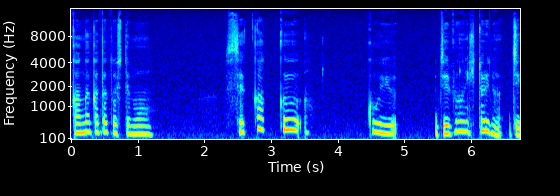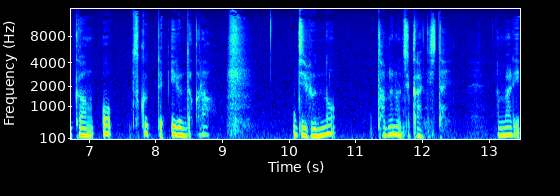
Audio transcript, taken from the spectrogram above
考え方としてもせっかくこういう自分一人の時間を作っているんだから自分のための時間にしたい。あんまり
